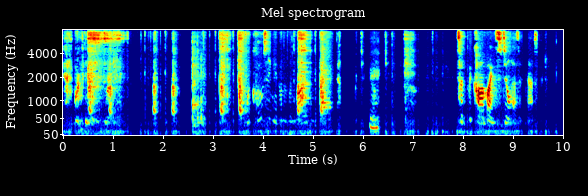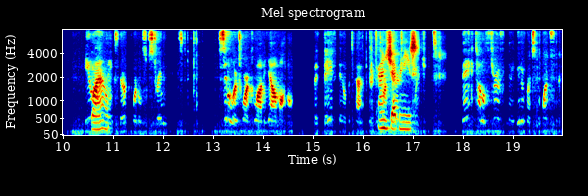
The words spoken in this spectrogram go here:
than we're able to do it. We're closing in on a reliable technology. Except the Combine still hasn't mastered. Eli Wow. thinks their portals are string-based, similar to our Calabi-Yau model, but they failed to factor Sounds Japanese. situations. They can tunnel through from their universe, but once they're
